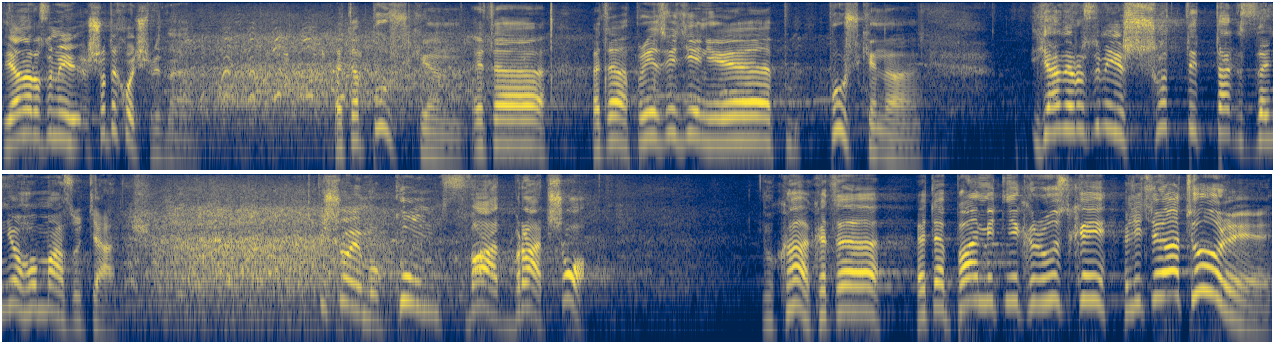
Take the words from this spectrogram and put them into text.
Я не розумію, що ти хочеш від мене? Это Пушкин. Это, это произведение П- Пушкина. Я не розумію, що ти так за нього мазу тянеш? Ти що йому, кум, сват, брат, що? Ну как? Это, это памятник русской литературы.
